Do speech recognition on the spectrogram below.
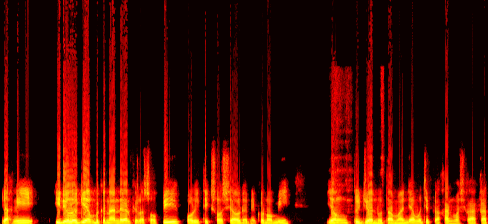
yakni ideologi yang berkenaan dengan filosofi, politik, sosial, dan ekonomi yang tujuan utamanya menciptakan masyarakat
